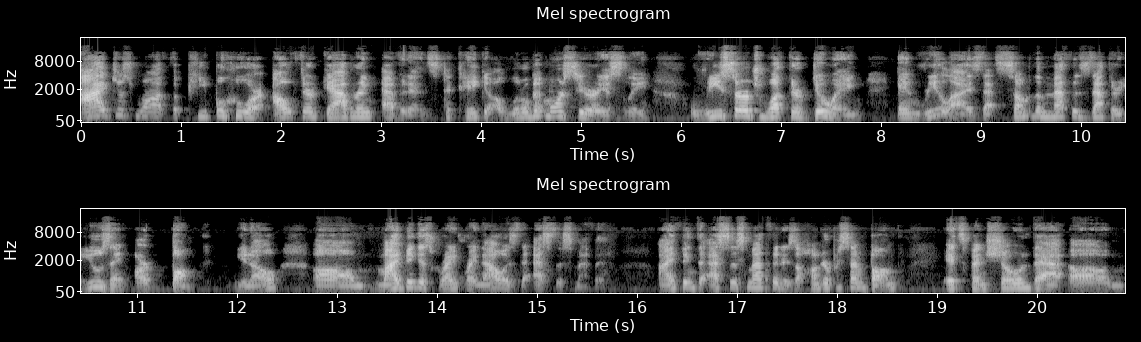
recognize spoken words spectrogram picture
I just want the people who are out there gathering evidence to take it a little bit more seriously, research what they're doing, and realize that some of the methods that they're using are bunk. You know, um, my biggest gripe right now is the Estes method. I think the Estes method is 100% bunk. It's been shown that um,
